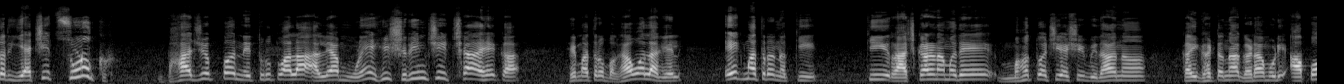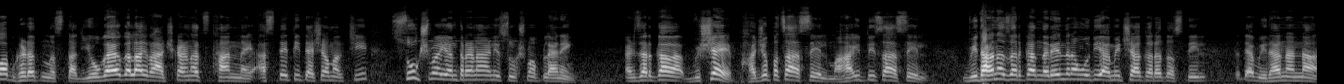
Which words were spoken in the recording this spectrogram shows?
तर याची चुणूक भाजप नेतृत्वाला आल्यामुळे ही श्रींची इच्छा आहे का हे मात्र बघावं लागेल. एक मात्र नक्की की राजकारणामध्ये महत्त्वाची अशी विधानं काही घटना घडामोडी आपोआप घडत नसतात. योगायोगाला राजकारणात स्थान नाही. असते ती त्याच्या मागची सूक्ष्म यंत्रणा आणि सूक्ष्म प्लॅनिंग आणि जर का विषय भाजपचा असेल महायुतीचा असेल विधानं जर का नरेंद्र मोदी अमित शहा करत असतील तर त्या विधानांना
